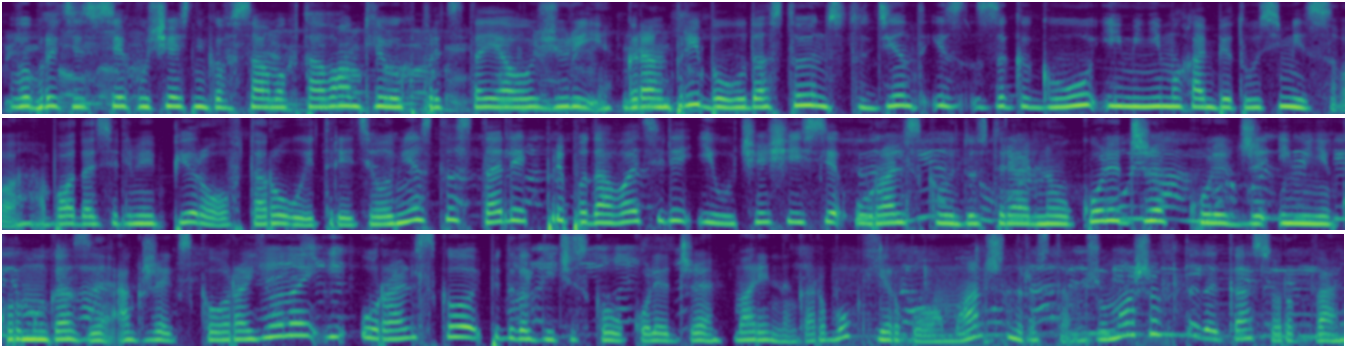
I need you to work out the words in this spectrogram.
Выбрать из всех участников самых талантливых предстояло жюри. Гран-при был удостоен студент из ЗКГУ имени Махамбета Усмисова. Обладателями первого, второго и третьего места стали преподаватели и учащиеся Уральского индустриального колледжа, колледжа имени Курмагазы Акжайкского района и Уральского педагогического колледжа. Марина Горбук, Ербула Маншин, Рустам Жумашев, ТДК 42.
